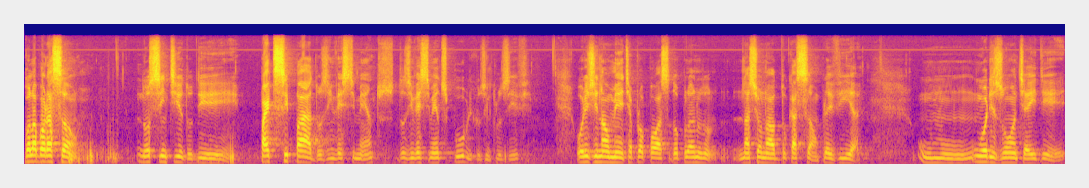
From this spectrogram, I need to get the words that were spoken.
colaboração no sentido de participar dos investimentos, dos investimentos públicos, inclusive. Originalmente, a proposta do Plano Nacional de Educação previa um, um horizonte aí de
